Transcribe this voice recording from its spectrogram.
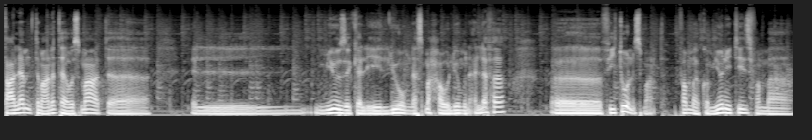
تعلمت معناتها وسمعت آه، ال music اللي اليوم نسمعها واليوم نألفها آه، في تونس معناتها. فما communities فما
